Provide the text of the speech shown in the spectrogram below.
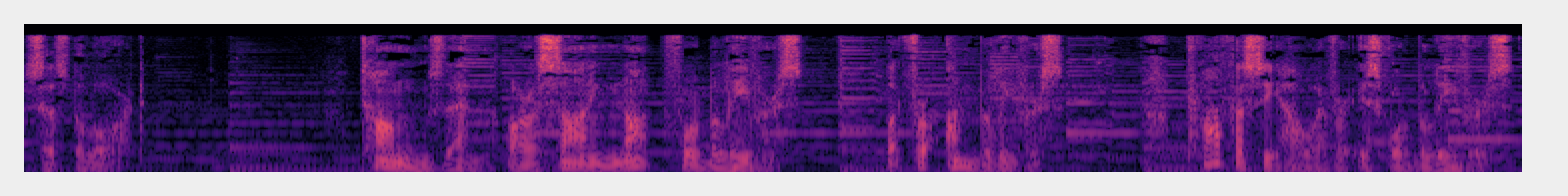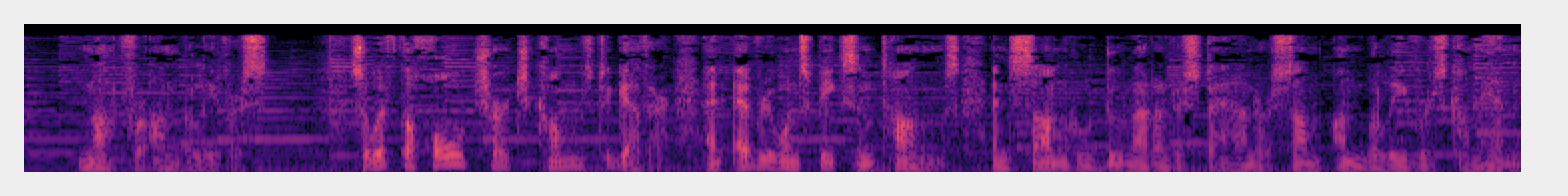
says the Lord. Tongues, then, are a sign not for believers, but for unbelievers. Prophecy, however, is for believers, not for unbelievers. So if the whole church comes together, and everyone speaks in tongues, and some who do not understand or some unbelievers come in,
